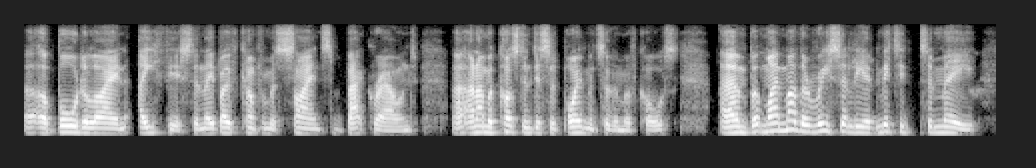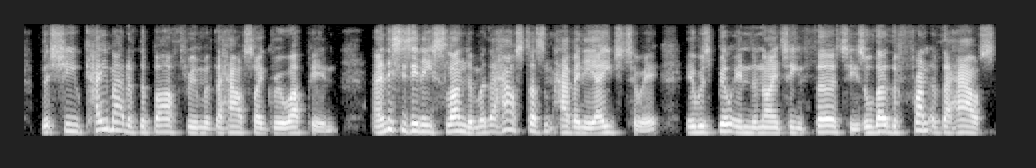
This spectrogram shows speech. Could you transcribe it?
are borderline atheists, and they both come from a science background. Uh, and I'm a constant disappointment to them, of course. Um, but my mother recently admitted to me that she came out of the bathroom of the house I grew up in. And this is in East London, but the house doesn't have any age to it. It was built in the 1930s, although the front of the house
